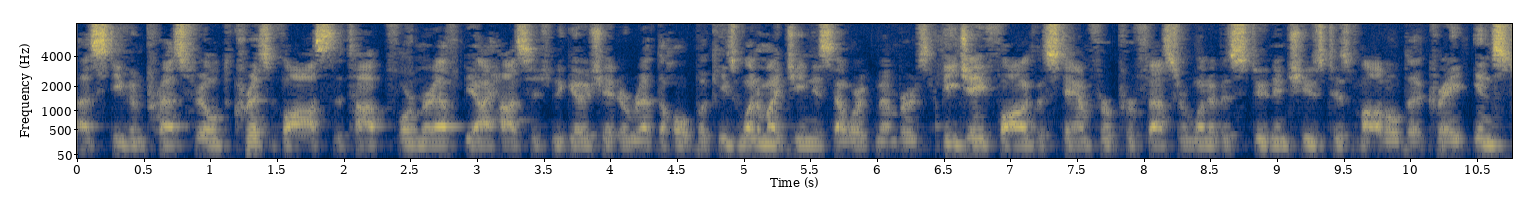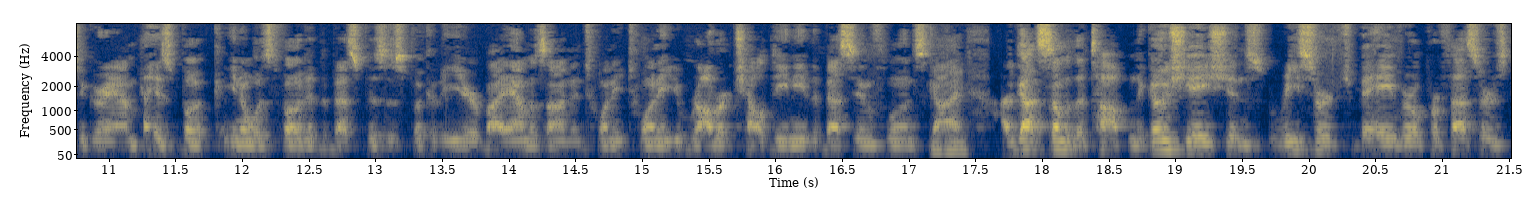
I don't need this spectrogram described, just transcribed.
uh, Steven Pressfield, Chris Voss, the top former FBI hostage negotiator, read the whole book. He's one of my Genius Network members. BJ Fogg, the Stanford professor, one of his students used his model to create Instagram. His book, you know, was voted the best business book of the year by Amazon in 2020. Robert Cialdini, the best influence guy. Mm-hmm. I've got some of the top negotiations, research, behavioral professors,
